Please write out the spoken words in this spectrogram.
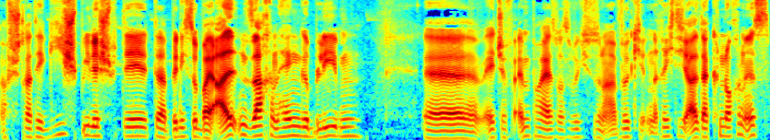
auf Strategiespiele steht, da bin ich so bei alten Sachen hängen geblieben. Äh, Age of Empires, was wirklich so ein, wirklich ein richtig alter Knochen ist.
